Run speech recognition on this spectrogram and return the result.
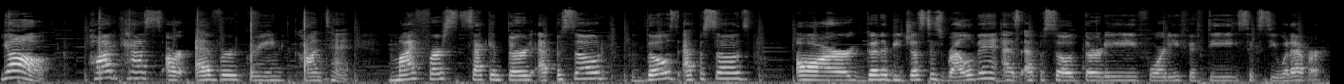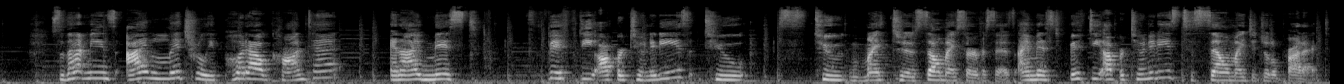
Y'all, podcasts are evergreen content. My first, second, third episode, those episodes are gonna be just as relevant as episode 30, 40, 50, 60, whatever. So that means I literally put out content and I missed 50 opportunities to to my to sell my services. I missed 50 opportunities to sell my digital product.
